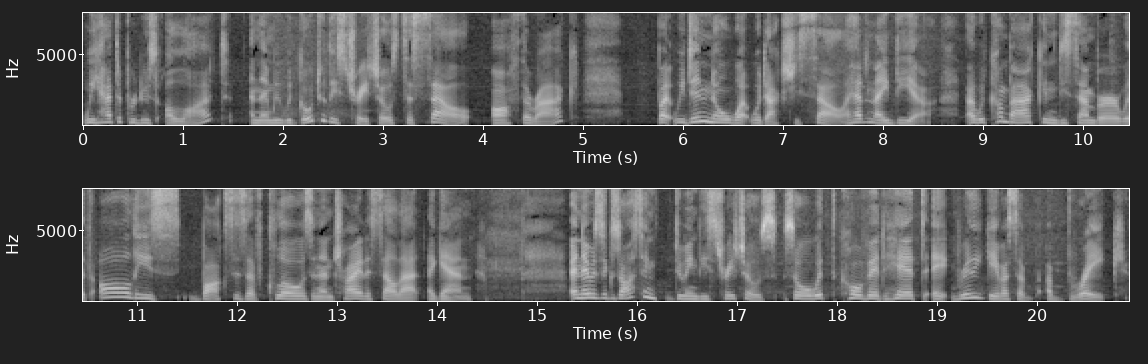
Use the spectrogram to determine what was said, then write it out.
we had to produce a lot, and then we would go to these trade shows to sell off the rack. But we didn't know what would actually sell. I had an idea. I would come back in December with all these boxes of clothes and then try to sell that again and it was exhausting doing these trade shows. So with COVID hit, it really gave us a, a break.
